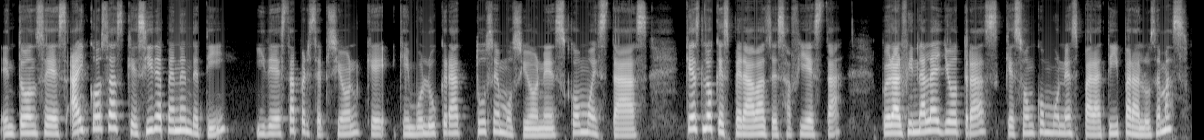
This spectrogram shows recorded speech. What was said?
Entonces, hay cosas que sí dependen de ti y de esta percepción que, involucra tus emociones, cómo estás, qué es lo que esperabas de esa fiesta, pero al final hay otras que son comunes para ti y para los demás.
